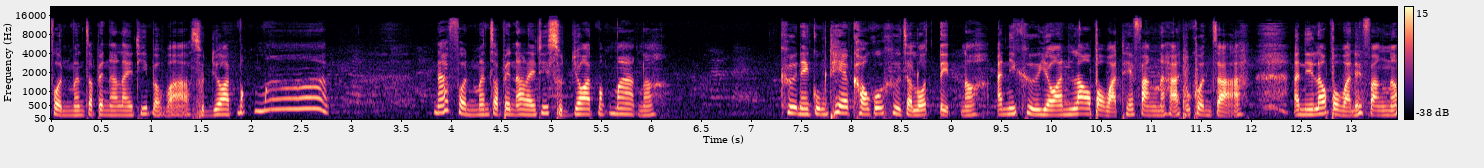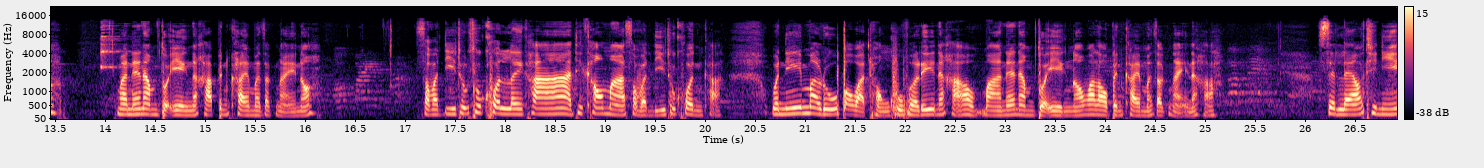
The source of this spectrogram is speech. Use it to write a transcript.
ฝนมันจะเป็นอะไรที่แบบว่าสุดยอดมากๆ หน้าฝนมันจะเป็นอะไรที่สุดยอดมากๆเนาะคือในกรุงเทพเขาก็คือจะรถติดเนาะ อันนี้คือย้อนเล่าประวัติให้ฟังนะคะ ทุกคนจ๋า อันนี้เล่าประวัติให้ฟังเนาะ มาแนะนำตัวเองนะคะ เป็นใครมาจากไหนเนาะ สวัสดีทุกๆ คนเลยค่ะ ที่เข้ามาสวัสดีทุกคนค่ะ วันนี้มารู้ประวัติของครูเพอรี่นะคะ มาแนะนำตัวเองเนาะว่าเราเป็นใครมาจากไหนนะคะ เสร็จแล้วทีนี้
